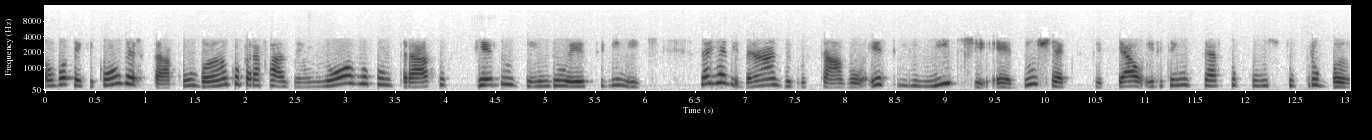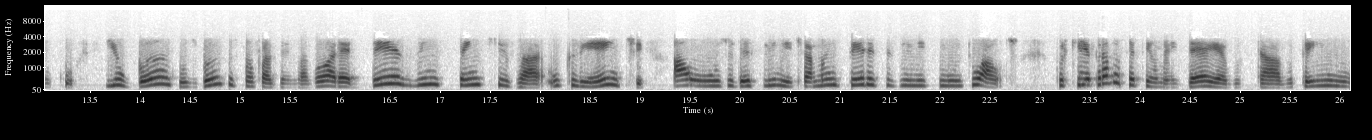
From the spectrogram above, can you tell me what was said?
Então, vou ter que conversar com o banco para fazer um novo contrato reduzindo esse limite. Na realidade, Gustavo, esse limite é, do cheque especial, ele tem um certo custo para o banco. E o banco, os bancos estão fazendo agora é desincentivar o cliente ao uso desse limite, a manter esses limites muito altos. Porque, para você ter uma ideia, Gustavo, tem um,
